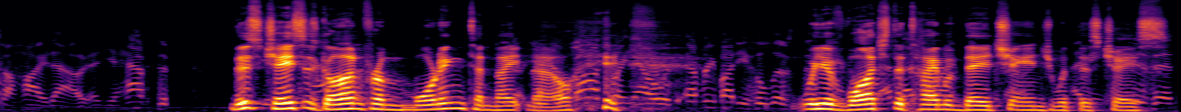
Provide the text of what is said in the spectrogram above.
to hide out. And you have to This chase has gone from morning to night now. thoughts right now with everybody who lives in We have watched the time of day change with this mean, he is chase. in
